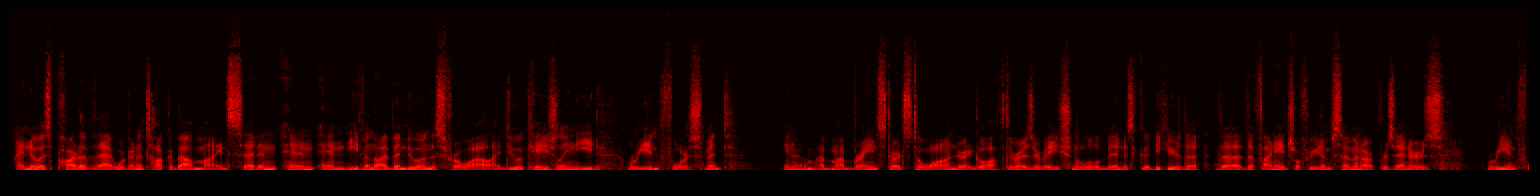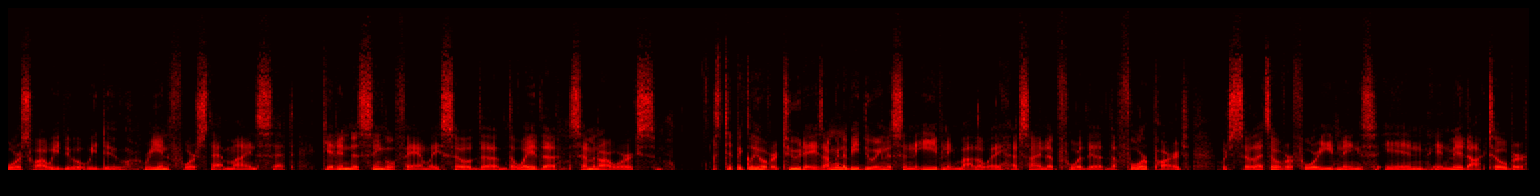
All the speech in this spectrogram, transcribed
I know as part of that, we're going to talk about mindset. And, and, and even though I've been doing this for a while, I do occasionally need reinforcement. You know, my, my brain starts to wander. I go off the reservation a little bit. And it's good to hear the, the, the financial freedom seminar presenters reinforce why we do what we do, reinforce that mindset, get into single family. So the, the way the seminar works, it's typically over two days. I'm going to be doing this in the evening, by the way. I've signed up for the the four part, which so that's over four evenings in in mid October,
